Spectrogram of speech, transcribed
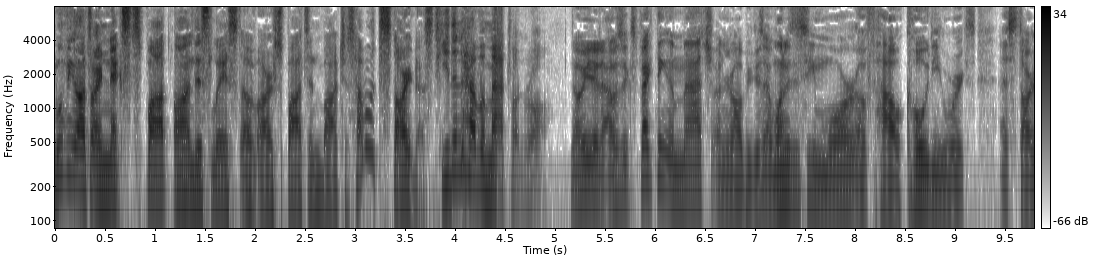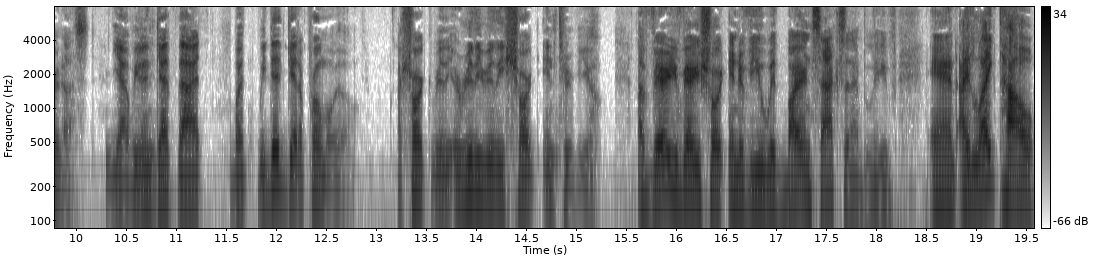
Moving on to our next spot on this list of our spots and botches. How about Stardust? He didn't have a match on Raw. No, he didn't. I was expecting a match on Raw because I wanted to see more of how Cody works as Stardust. Yeah, we didn't get that, but we did get a promo though. A short, really, a really, really short interview. A very, very short interview with Byron Saxton, I believe. And I liked how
